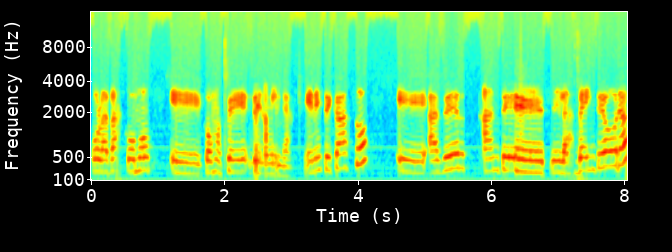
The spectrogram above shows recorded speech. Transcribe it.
por la paz como, eh, como se denomina. En este caso, ayer antes de las 20 horas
